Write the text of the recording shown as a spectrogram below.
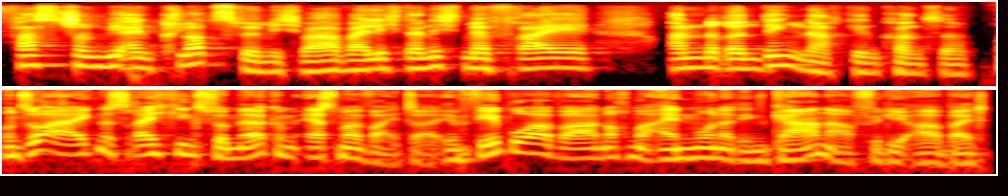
fast schon wie ein Klotz für mich war, weil ich dann nicht mehr frei anderen Dingen nachgehen konnte. Und so ereignisreich ging es für Malcolm erstmal weiter. Im Februar war nochmal einen Monat in Ghana für die Arbeit.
